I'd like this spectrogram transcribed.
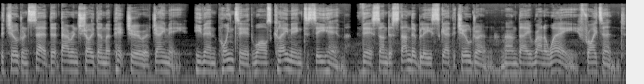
The children said that Darren showed them a picture of Jamie. He then pointed whilst claiming to see him. This understandably scared the children, and they ran away, frightened.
